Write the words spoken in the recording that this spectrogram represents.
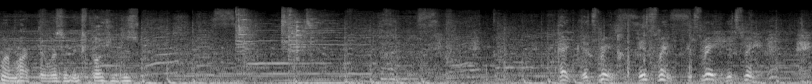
My mark, there was an explosion This... Hey, it's me. It's me. It's me. It's me. Hey.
